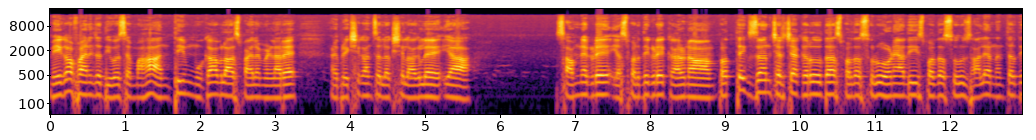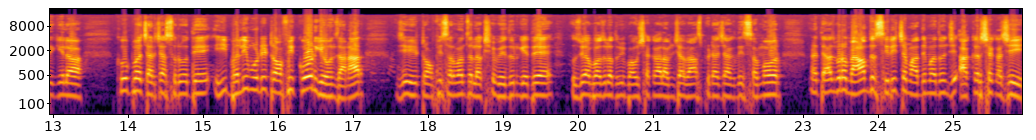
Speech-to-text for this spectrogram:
मेगा फायनलचा दिवस आहे. महा अंतिम मुकाबला आज पाहायला मिळणार आहे. आणि प्रेक्षकांचं लक्ष लागलं आहे या सामन्याकडे या स्पर्धेकडे कारण प्रत्येकजण चर्चा करत होता. स्पर्धा सुरू होण्याआधी स्पर्धा सुरू झाल्यानंतर देखील खूप चर्चा सुरू होते. ही भली मोठी ट्रॉफी कोण घेऊन जाणार? जी ट्रॉफी सर्वांचं लक्ष वेधून घेते. उजव्या बाजूला तुम्ही पाहू शकाल आमच्या व्यासपीठाच्या अगदी समोर. आणि त्याचबरोबर मॅन ऑफ द सिरीजच्या माध्यमातून जी आकर्षक अशी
